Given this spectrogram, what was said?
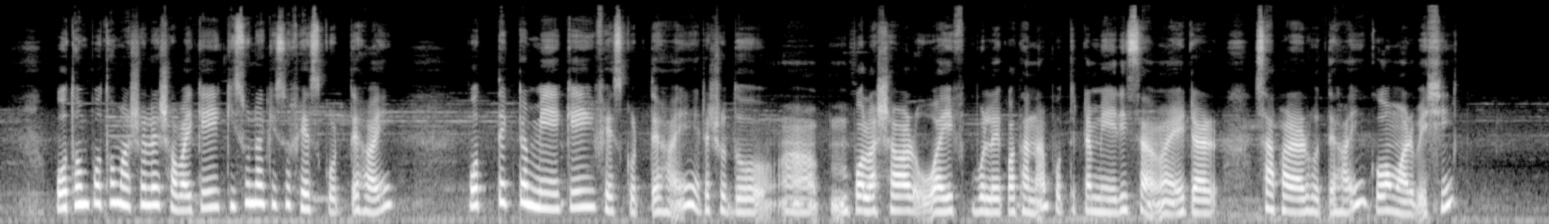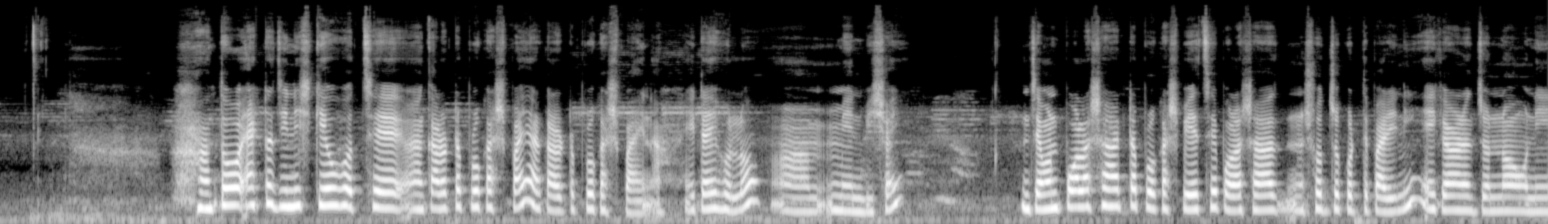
প্রথম প্রথম আসলে সবাইকেই কিছু না কিছু ফেস করতে হয়। প্রত্যেকটা মেয়েকেই ফেস করতে হয়। এটা শুধু আহ, পলাশাওয়ার ওয়াইফ বলে কথা না প্রত্যেকটা মেয়েরই এটার সাফারার হতে হয় কম আর বেশি। হ্যাঁ, তো একটা জিনিস কেউ হচ্ছে কারোরটা প্রকাশ পায় আর কারোরটা প্রকাশ পায় না। এটাই হলো মেন বিষয়। যেমন পলাশাহারটা প্রকাশ পেয়েছে পলাশা সহ্য করতে পারিনি। এই কারণের জন্য উনি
